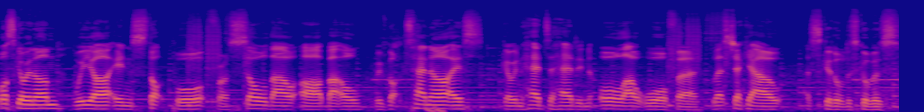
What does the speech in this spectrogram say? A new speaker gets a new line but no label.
What's going on? We are in Stockport for a sold out art battle. We've got 10 artists going head to head in all out warfare. Let's check it out as Skiddle discovers.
